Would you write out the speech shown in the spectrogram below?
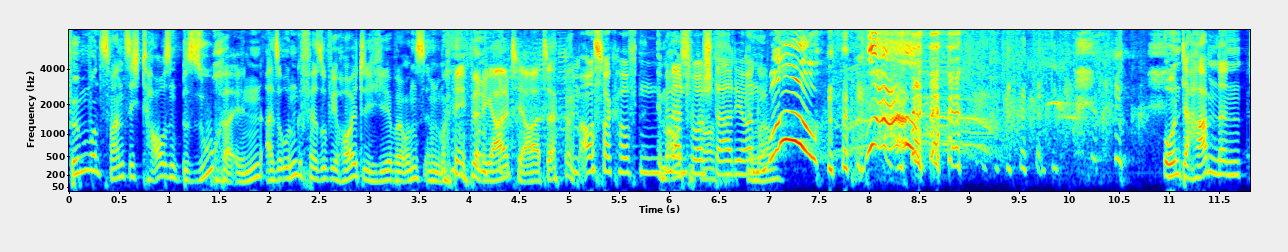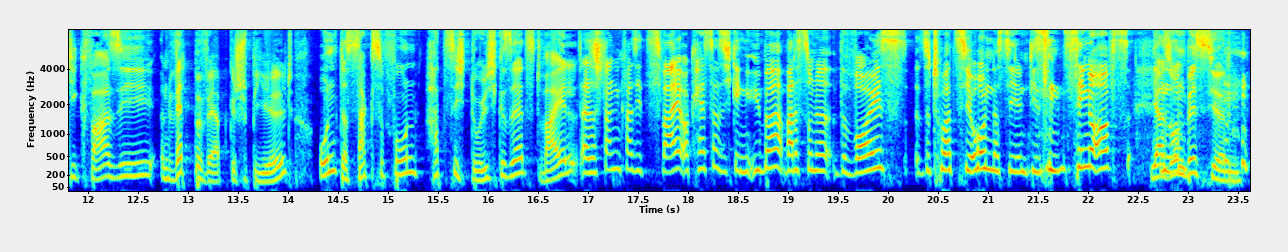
25.000 BesucherInnen, also ungefähr so wie heute hier bei uns im Imperialtheater. Im ausverkauften Millantor-Stadion. Ausverkauf, Woo! genau. Und da haben dann die quasi einen Wettbewerb gespielt und das Saxophon hat sich durchgesetzt, weil Also standen quasi zwei Orchester sich gegenüber. War das so eine The Voice-Situation, dass sie in diesen Sing-Offs... ja so ein bisschen.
